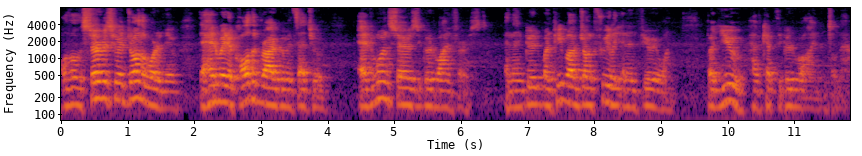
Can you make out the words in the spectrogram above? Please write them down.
Although the servants who had drawn the water knew, the head waiter called the bridegroom and said to him, Everyone serves the good wine first, and then good when people have drunk freely an inferior one. But you have kept the good wine until now.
